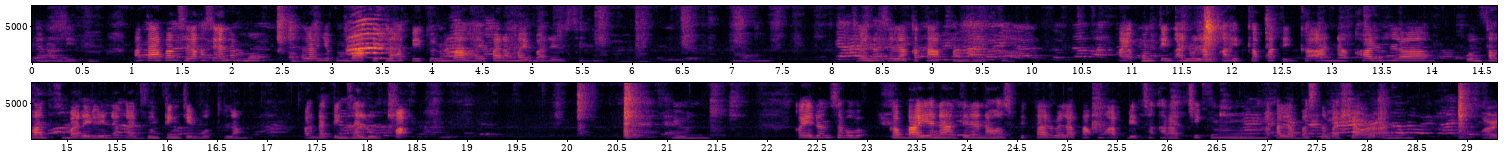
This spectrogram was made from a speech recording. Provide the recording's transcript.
Ganon dito. Matapang sila kasi alam mo, alam niyo kung bakit lahat dito ng bahay parang may baril sila. Oo. Ganon sila katapang dito. Kaya kunting ano lang kahit kapatid ka anak, hala, puntahan, barilin agad, kunting kibot lang. Pagdating sa lupa. Yun. Kaya doon sa kabayan natin na na-hospital, wala pa akong update sa Karachi kung nakalabas na ba siya or ano or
